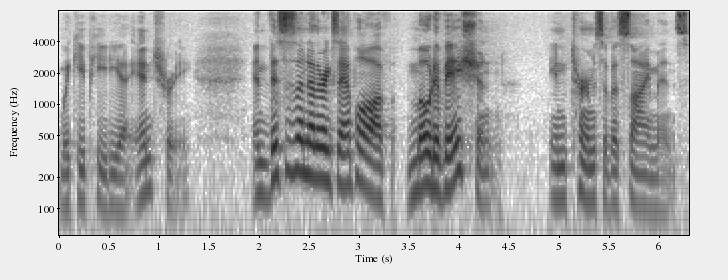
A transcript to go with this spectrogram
Wikipedia entry. And this is another example of motivation in terms of assignments.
